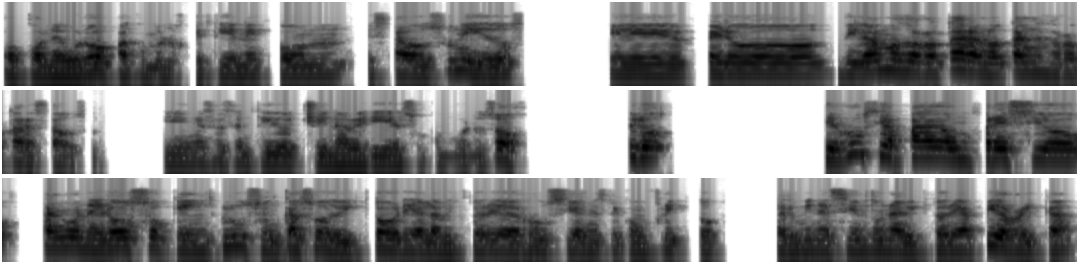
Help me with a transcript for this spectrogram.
o con Europa como los que tiene con Estados Unidos, pero digamos derrotar a la OTAN es derrotar a Estados Unidos. Y en ese sentido China vería eso con buenos ojos. Pero si Rusia paga un precio tan oneroso que incluso en caso de victoria, la victoria de Rusia en este conflicto termine siendo una victoria pírrica,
